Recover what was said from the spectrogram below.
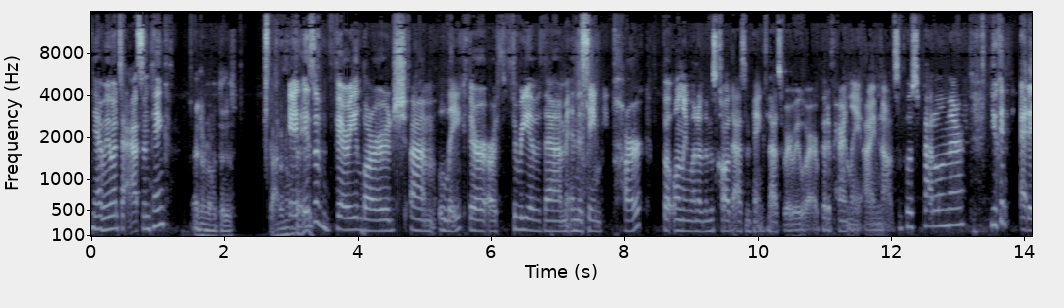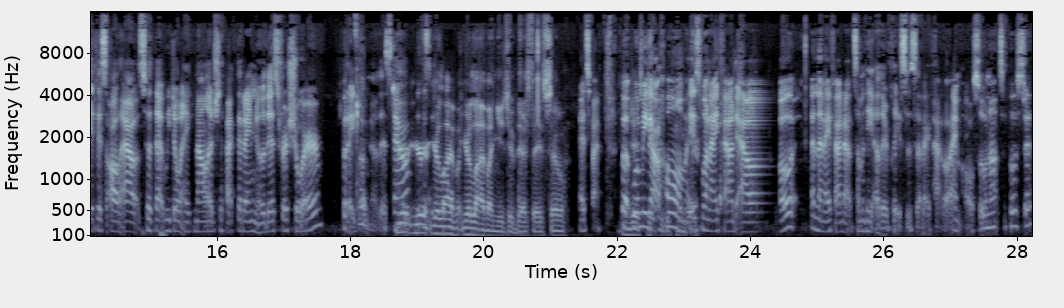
Yeah, we went to Assunpink. I don't know what that is. I don't know. What It that is a very large um, lake. There are three of them in the same park, but only one of them is called Assunpink. That's where we were. But apparently, I'm not supposed to paddle in there. You can edit this all out so that we don't acknowledge the fact that I know this for sure. But I do oh, know this now. You're, you're, you're live. You're live on YouTube there, Stace. So It's fine. But when we got home is when I found out, and then I found out some of the other places that I paddle. I'm also not supposed to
